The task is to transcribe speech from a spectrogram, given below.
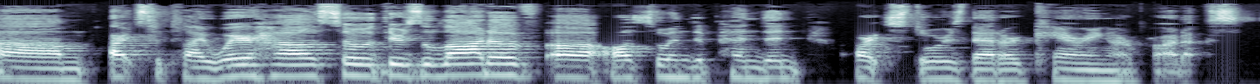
um, Art Supply Warehouse. So there's a lot of uh, also independent art stores that are carrying our products.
